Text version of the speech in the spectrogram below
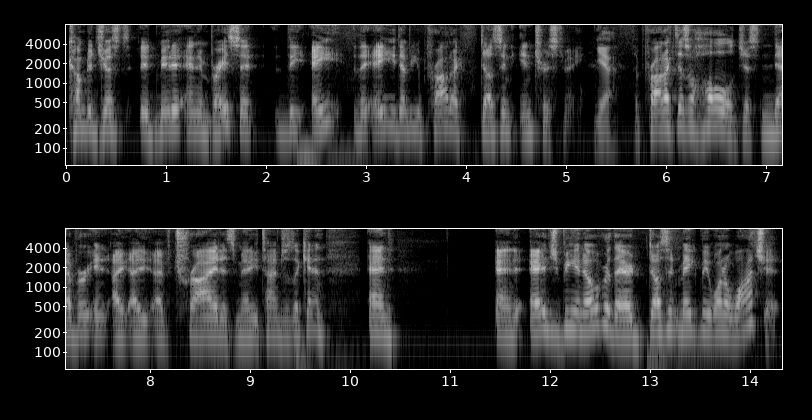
come to just admit it and embrace it. The a the AEW product doesn't interest me. Yeah, The product as a whole just never. In, I, I I've tried as many times as I can, and and Edge being over there doesn't make me want to watch it.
